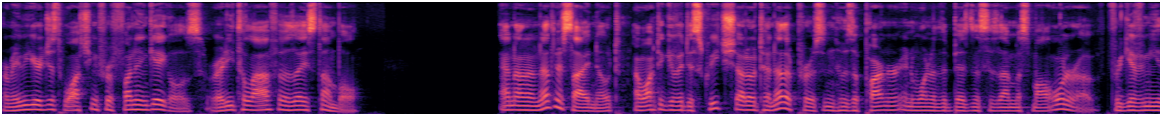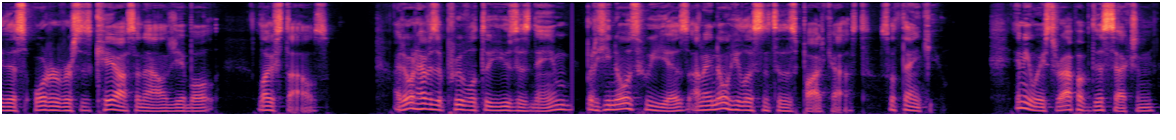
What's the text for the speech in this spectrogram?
Or maybe you're just watching for fun and giggles, ready to laugh as I stumble. And on another side note, I want to give a discreet shout out to another person who's a partner in one of the businesses I'm a small owner of for giving me this order versus chaos analogy about lifestyles. I don't have his approval to use his name, but he knows who he is, and I know he listens to this podcast, so thank you. Anyways, to wrap up this section,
